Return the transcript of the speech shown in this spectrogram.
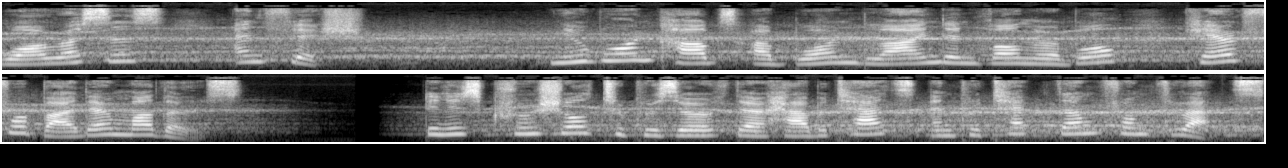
walruses, and fish. Newborn cubs are born blind and vulnerable, cared for by their mothers. It is crucial to preserve their habitats and protect them from threats.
